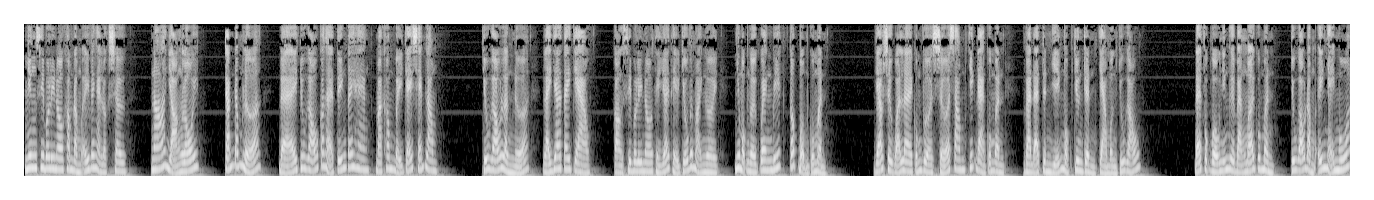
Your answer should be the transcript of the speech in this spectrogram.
Nhưng Cipollino không đồng ý với ngài luật sư. Nó dọn lối, tránh đống lửa, để chú gấu có thể tiến tới hang mà không bị cháy xém lông. Chú gấu lần nữa lại giơ tay chào, còn Cipollino thì giới thiệu chú với mọi người như một người quen biết tốt bụng của mình. Giáo sư Quả Lê cũng vừa sửa xong chiếc đàn của mình và đã trình diễn một chương trình chào mừng chú gấu. Để phục vụ những người bạn mới của mình, chú gấu đồng ý nhảy múa.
